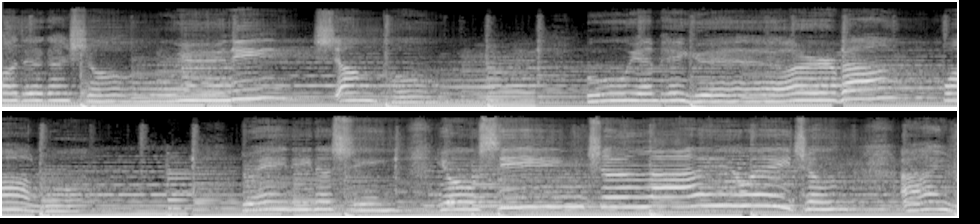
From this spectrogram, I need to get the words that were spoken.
我的感受与你相同，不愿陪月儿般滑落，对你的心有星辰来为证，爱如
